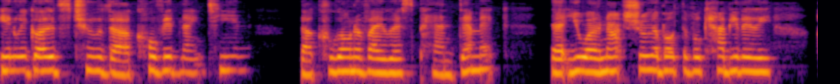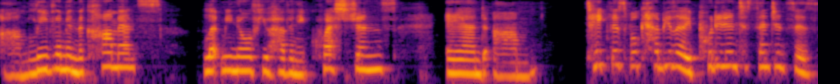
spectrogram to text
in regards to the COVID-19, the coronavirus pandemic, that you are not sure about the vocabulary? Um, leave them in the comments. Let me know if you have any questions and um, take this vocabulary, put it into sentences.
